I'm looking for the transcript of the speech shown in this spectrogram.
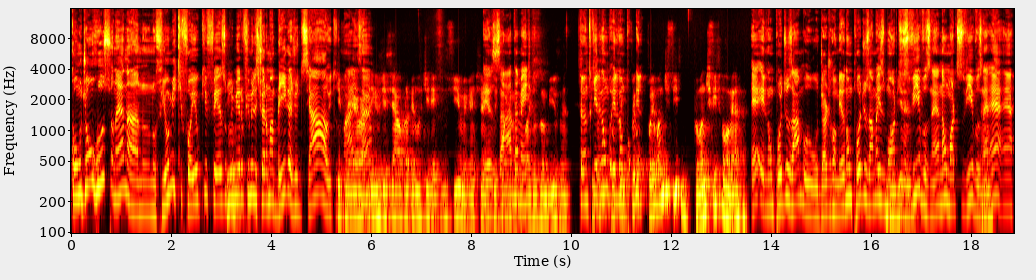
com o John Russo, né? Na, no, no, filme, que foi o que fez Sim. o primeiro filme. Eles tiveram uma briga judicial e tudo que mais, foi né? Uma briga judicial para pelos direitos do filme, que a gente Exatamente. Explicou, né, zumbis, né? Tanto que ele não. Ele não foi, ele... foi um ano difícil. Foi um ano difícil pro Romero. É, ele não pôde usar. O George Romero não pôde usar mais mortos-vivos, né? né? Não, mortos-vivos, né? é. né?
